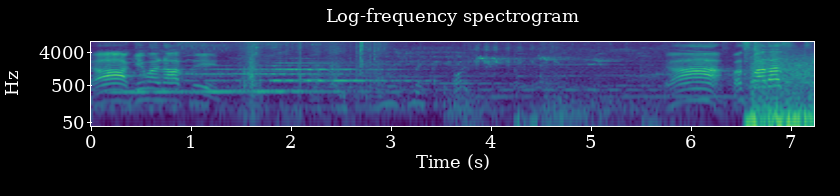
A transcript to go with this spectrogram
Ja, geh mal nachsehen. Ja, was war das?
